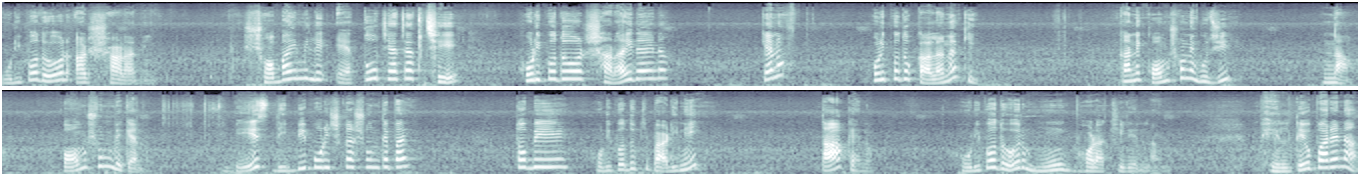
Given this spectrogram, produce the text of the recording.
হরিপদর আর সাড়া নেই। সবাই মিলে এত চেঁচাচ্ছে হরিপদ আর সাড়াই দেয় না। কেন? হরিপদ কালা নাকি? কানে কম শোনে বুঝি? না। কম শুনবে কেন? বেশ দিব্যি পরিষ্কার শুনতে পাই। তবে হরিপদ কি বাড়ি নেই? তা কেন? হরিপদর মুখ ভরা ক্ষীরের নাড়ু। ফেলতেও পারে না,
